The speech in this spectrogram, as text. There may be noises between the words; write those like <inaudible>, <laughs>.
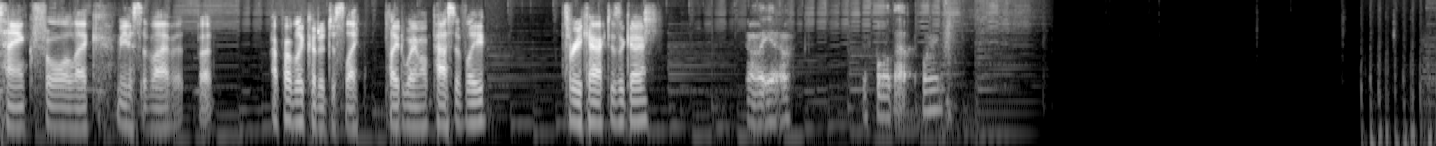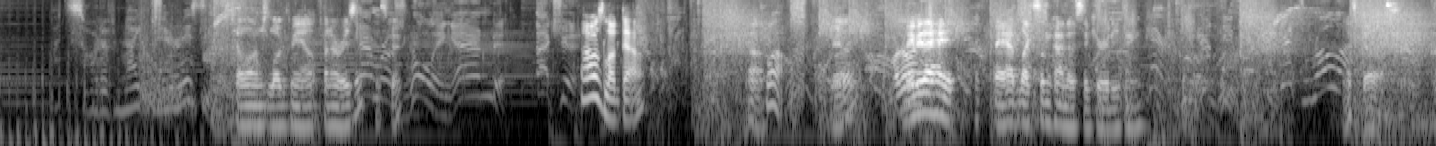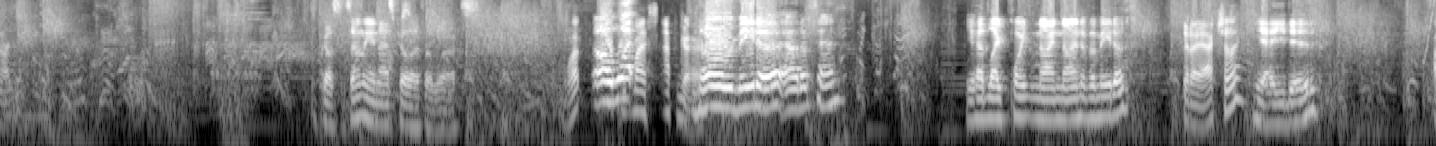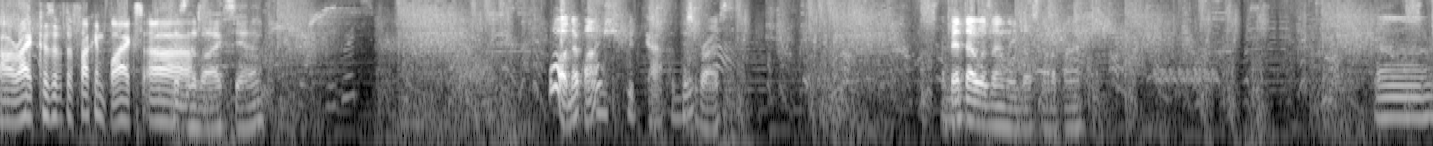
tank for like me to survive it, but I probably could have just like played way more passively three characters ago. Oh yeah. Before that point. What sort of nightmare is this? Talon's logged me out for no reason. Let's go. I was logged out. Oh, Well, really? Maybe they hate. They had like some kind of security thing. Let's pillar. Of course, it's only a nice pillar if it works. What? Oh, Where'd what? my snap go? No meter out of 10? You had like 0.99 of a meter? Did I actually? Yeah, you did. Alright, because of the fucking bikes. Because Ah. of the bikes, yeah. Whoa, no punish? good I'm surprised. I bet that was only just not a punish. Uh,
